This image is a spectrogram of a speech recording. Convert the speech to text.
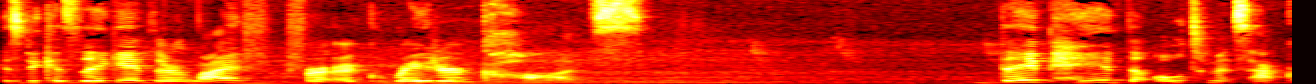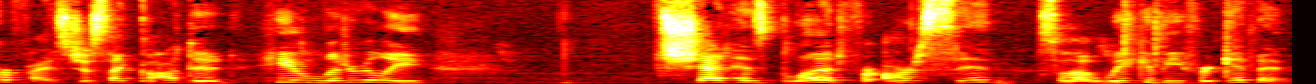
is because they gave their life for a greater cause. They paid the ultimate sacrifice, just like God did. He literally shed his blood for our sin so that we could be forgiven.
